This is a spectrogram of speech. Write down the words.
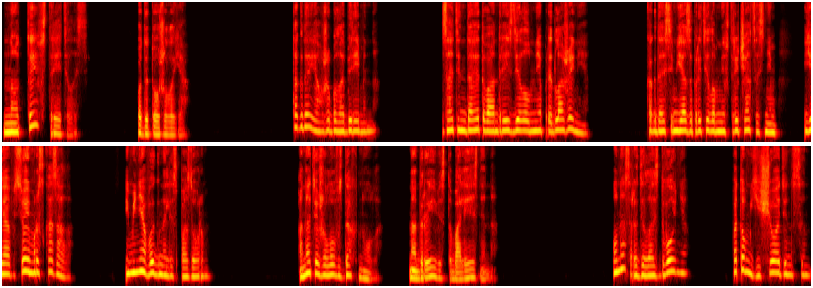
Но ты встретилась — подытожила я. Тогда я уже была беременна. За день до этого Андрей сделал мне предложение. Когда семья запретила мне встречаться с ним, я все им рассказала. И меня выгнали с позором. Она тяжело вздохнула, надрывисто, болезненно. У нас родилась двойня, потом еще один сын.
